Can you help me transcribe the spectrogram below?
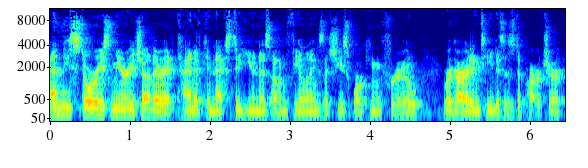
And these stories mirror each other. It kind of connects to Yuna's own feelings that she's working through regarding Tidus's departure.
